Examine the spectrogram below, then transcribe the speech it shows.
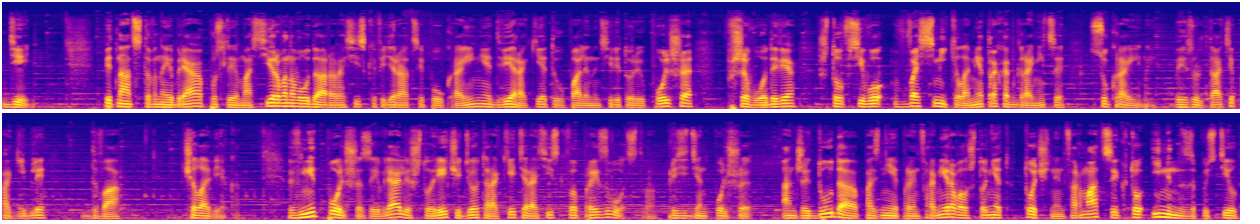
день. 15 ноября после массированного удара Российской Федерации по Украине две ракеты упали на территорию Польши в Шеводове, что всего в 8 километрах от границы с Украиной. В результате погибли два человека. В МИД Польши заявляли, что речь идет о ракете российского производства. Президент Польши Анджей Дуда позднее проинформировал, что нет точной информации, кто именно запустил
